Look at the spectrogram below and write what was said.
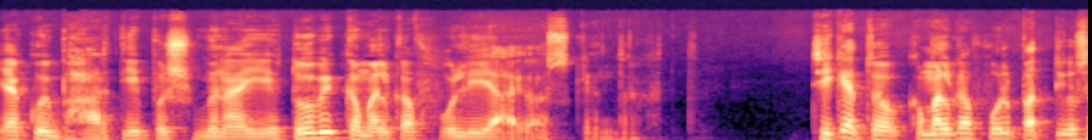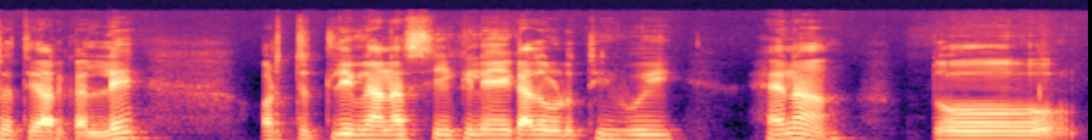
या कोई भारतीय पुष्प बनाइए तो भी कमल का फूल ही आएगा उसके अंतर्गत। ठीक है तो कमल का फूल पत्तियों से तैयार कर लें। और तितली बनाना सीख लें, एक आध उड़ती हुई, है ना? तो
